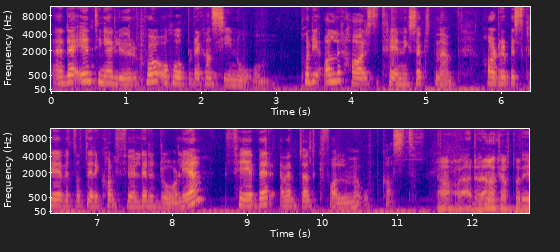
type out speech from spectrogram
Eh, Det er én ting jeg lurer på, og håper dere kan si noe om. På de aller hardeste treningsøktene har dere beskrevet at dere kan føle dere dårlige. Feber, eventuelt kvalme, oppkast. Ja, og ja, det jeg nok hørt på de,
